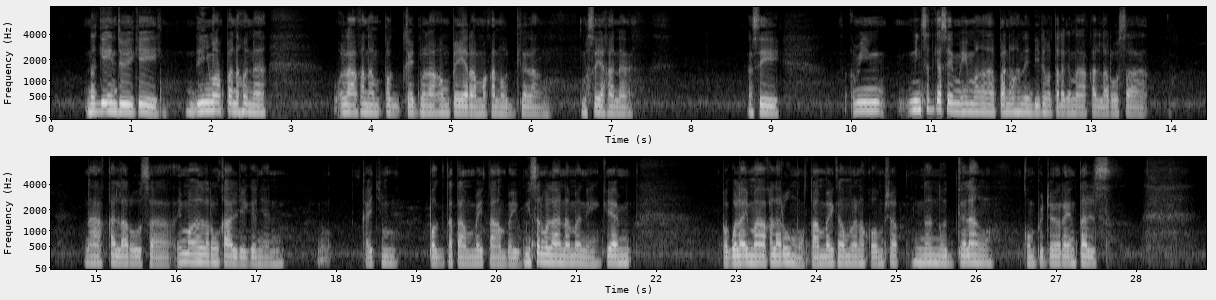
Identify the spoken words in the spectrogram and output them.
nag enjoy ka eh. Yun yung mga panahon na wala ka ng pag kahit wala kang pera makanood ka lang. Masaya ka na. Kasi I mean minsan kasi may mga panahon na hindi naman talaga nakakalaro sa nakakalaro sa yung mga larong kalye ganyan. Kahit yung pagtatambay-tambay. Minsan wala naman eh. Kaya pag wala yung mga kalaro mo tambay ka muna ng com shop nanood ka lang. Computer rentals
